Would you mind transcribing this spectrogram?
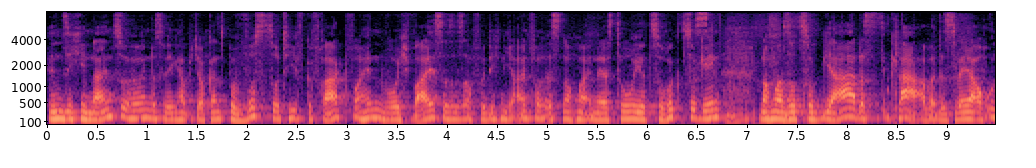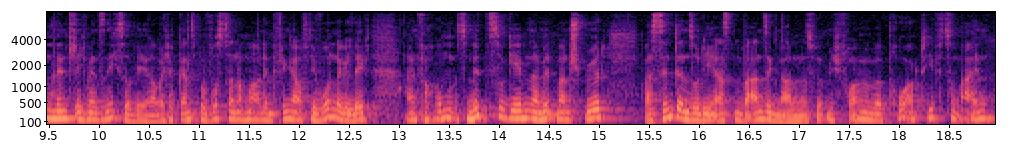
in sich hineinzuhören. Deswegen habe ich auch ganz bewusst so tief gefragt vorhin, wo ich weiß, dass es auch für dich nicht einfach ist, nochmal in der Historie zurückzugehen. Nochmal so zu, ja, das klar, aber das wäre ja auch unmenschlich, wenn es nicht so wäre. Aber ich habe ganz bewusst dann nochmal den Finger auf die Wunde gelegt, einfach um es mitzugeben, damit man spürt, was sind denn so die ersten Warnsignale. Und es würde mich freuen, wenn wir proaktiv zum einen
